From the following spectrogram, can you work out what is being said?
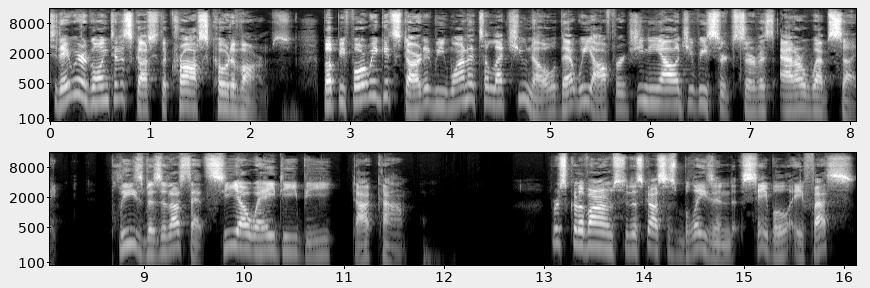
Today we are going to discuss the Cross coat of arms. But before we get started, we wanted to let you know that we offer genealogy research service at our website. Please visit us at coadb.com. First coat of arms to discuss is blazoned sable a fess,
